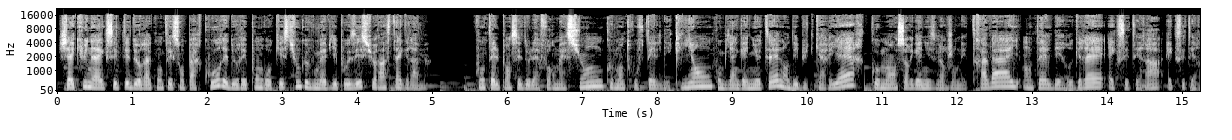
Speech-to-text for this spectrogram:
Chacune a accepté de raconter son parcours et de répondre aux questions que vous m'aviez posées sur Instagram. Qu'ont-elles pensé de la formation? Comment trouvent-elles des clients? Combien gagnent-elles en début de carrière? Comment s'organise leur journée de travail? Ont-elles des regrets? Etc. etc.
